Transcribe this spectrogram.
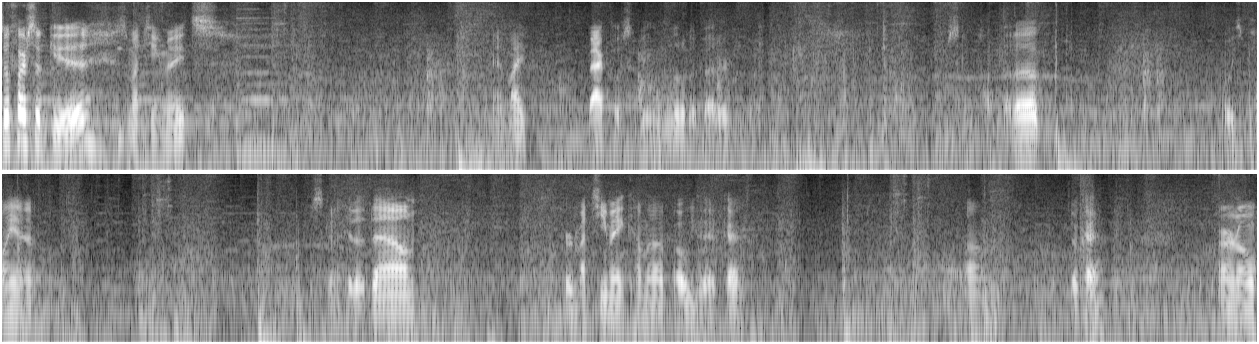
So far, so good. Is my teammates. And my backflips could be a little bit better. just gonna pop that up. Oh, he's playing it. Just gonna hit it down. Heard my teammate coming up. Oh, you okay? Um, okay. I don't know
